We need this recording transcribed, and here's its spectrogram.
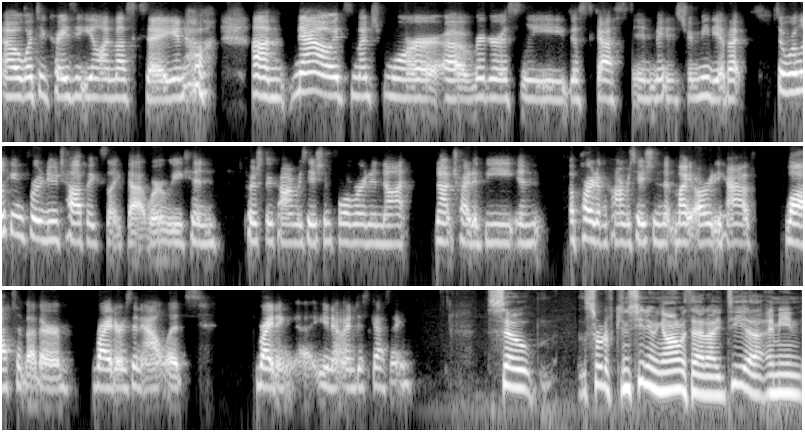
oh, what did crazy Elon Musk say? You know, um, now it's much more uh, rigorously discussed in mainstream media. But so we're looking for new topics like that where we can push the conversation forward and not not try to be in a part of a conversation that might already have lots of other writers and outlets writing, uh, you know, and discussing. So sort of continuing on with that idea, I mean,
